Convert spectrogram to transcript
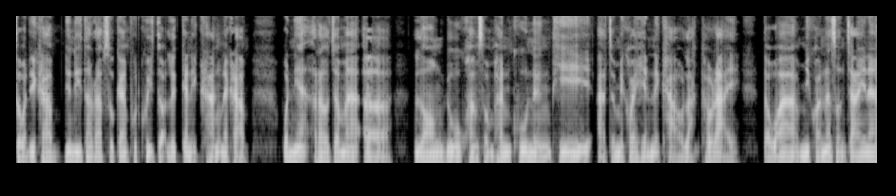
สวัสดีครับ ยินดีต้อนรับสู่การพูดคุยเจาะลึกกันอีกครั้งนะครับ วันเนี้ยเราจะมาเอ่อลองดูความสัมพันธ์คู่หนึ่งที่อาจจะไม่ค่อยเห็นในข่าวหลักเท่าไหร่ แต่ว่ามีความน่าสนใจนะ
